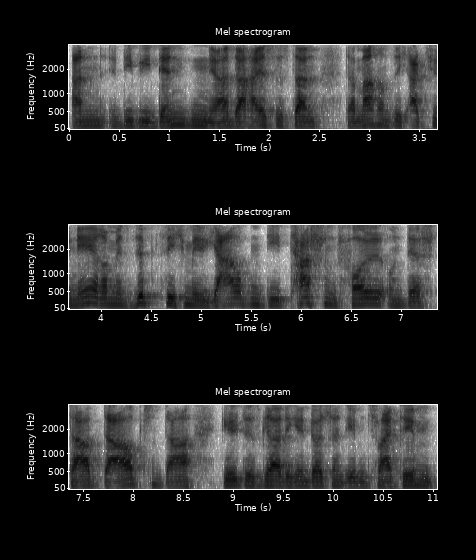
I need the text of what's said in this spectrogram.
an Dividenden. Ja, da heißt es dann, da machen sich Aktionäre mit 70 Milliarden die Taschen voll und der Staat darbt. Da gilt es gerade hier in Deutschland eben zwei Themen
